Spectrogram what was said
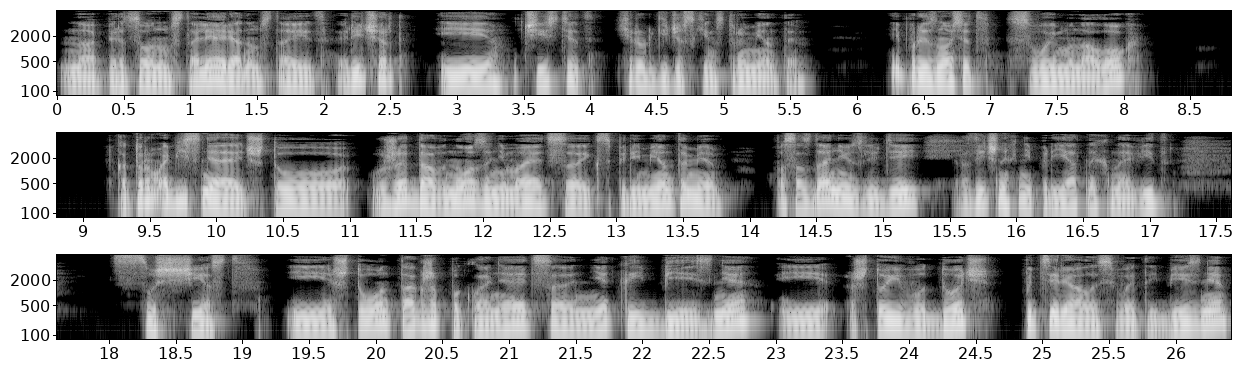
на операционном столе, рядом стоит Ричард и чистит хирургические инструменты. И произносит свой монолог, в котором объясняет, что уже давно занимается экспериментами по созданию из людей различных неприятных на вид существ. И что он также поклоняется некой бездне, и что его дочь потерялась в этой бездне,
